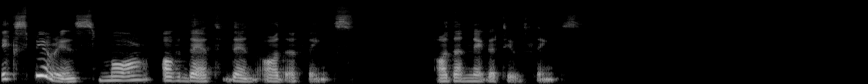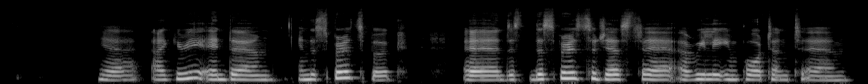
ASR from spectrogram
experience more of that than other things other negative things Yeah, I agree. And um, in the spirits book, uh, the the spirits suggest uh, a really important um,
